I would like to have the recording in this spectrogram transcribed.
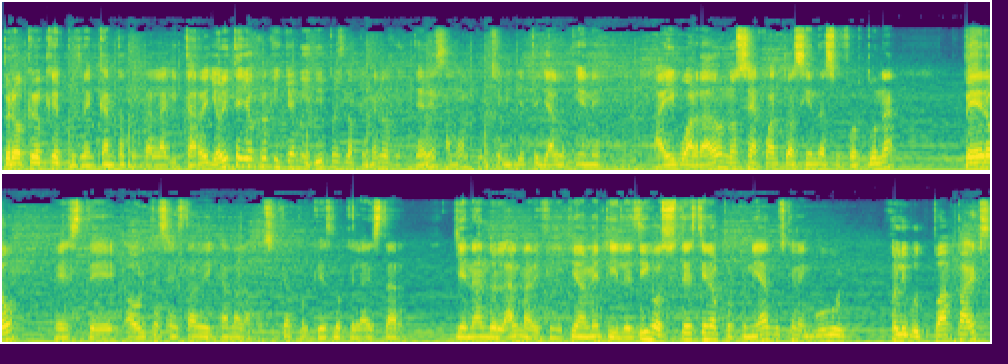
pero creo que pues le encanta tocar la guitarra y ahorita yo creo que Johnny Depp es lo que menos le interesa, ¿no? El pinche billete ya lo tiene ahí guardado, no sé a cuánto ascienda su fortuna, pero este ahorita se está dedicando a la música porque es lo que le va a estar llenando el alma definitivamente y les digo, si ustedes tienen oportunidad, busquen en Google Hollywood Vampires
